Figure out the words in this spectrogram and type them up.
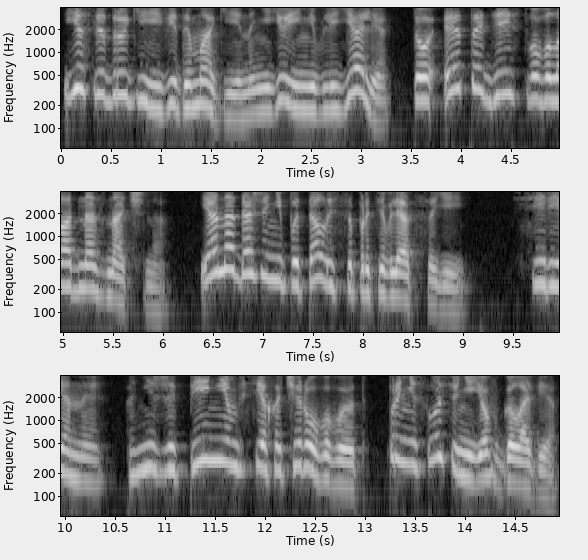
Если другие виды магии на нее и не влияли, то это действовало однозначно, и она даже не пыталась сопротивляться ей. «Сирены, они же пением всех очаровывают», пронеслось у нее в голове.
